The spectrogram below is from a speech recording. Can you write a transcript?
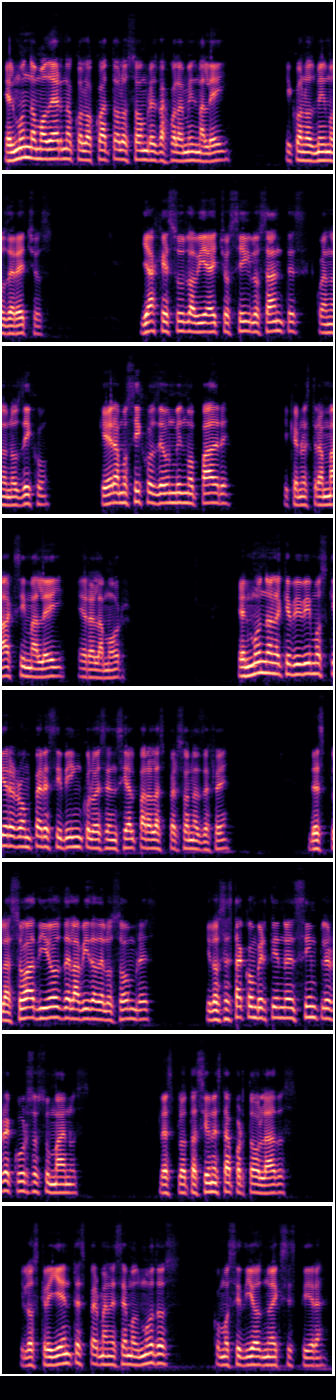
El mundo moderno colocó a todos los hombres bajo la misma ley y con los mismos derechos. Ya Jesús lo había hecho siglos antes cuando nos dijo que éramos hijos de un mismo Padre y que nuestra máxima ley era el amor. El mundo en el que vivimos quiere romper ese vínculo esencial para las personas de fe. Desplazó a Dios de la vida de los hombres y los está convirtiendo en simples recursos humanos. La explotación está por todos lados y los creyentes permanecemos mudos como si Dios no existiera.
